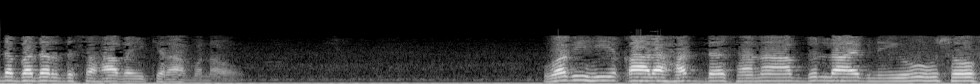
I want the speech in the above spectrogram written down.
د دا بدر د صحابه کرامو نو وبه قال حدثنا عبد الله ابن يوسف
